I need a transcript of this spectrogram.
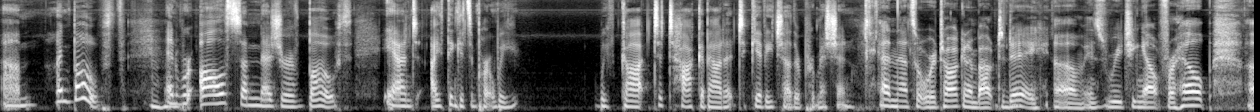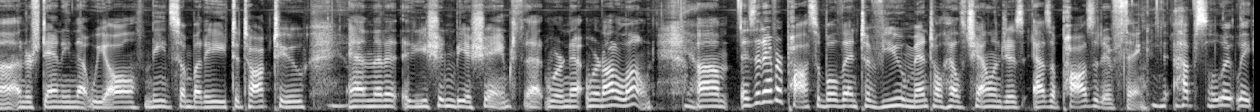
Um, I'm both. Mm-hmm. And we're all some measure of both. And I think it's important we we've got to talk about it to give each other permission. And that's what we're talking about today: um, is reaching out for help, uh, understanding that we all need somebody to talk to, yeah. and that it, you shouldn't be ashamed that we're not, we're not alone. Yeah. Um, is it ever possible then to view mental health challenges as a positive thing? Absolutely.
